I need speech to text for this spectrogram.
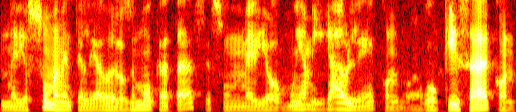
un medio sumamente aliado de los demócratas, es un medio muy amigable con Wauquiza, con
